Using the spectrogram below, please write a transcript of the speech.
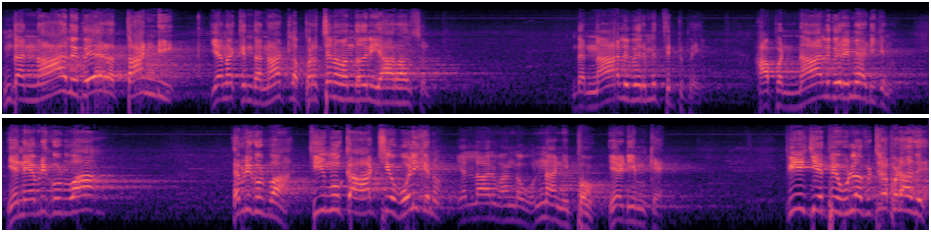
இந்த நாலு பேரை தாண்டி எனக்கு இந்த நாட்டில் பிரச்சனை வந்ததுன்னு யாராவது சொல்லு. இந்த நாலு பேருமே திட்டு போய். அப்ப நாலு பேருமே அடிக்கணும். என்ன எப்படி கூடுவான் எப்படி கூடுவான் திமுக ஆட்சியை ஒழிக்கணும். எல்லாரும் வாங்க ஒன்னா நிற்போம் ஏடிஎம்கே. பிஜேபி உள்ள விட்டுறப்படாது.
